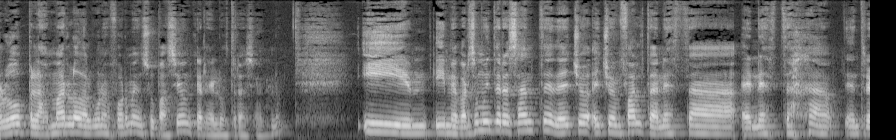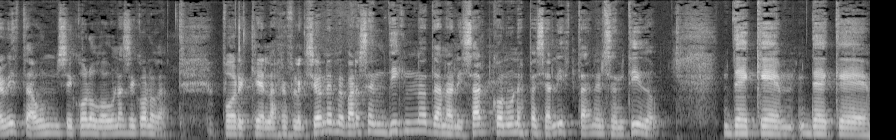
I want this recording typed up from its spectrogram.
luego plasmarlo de alguna forma en su pasión, que es la ilustración, ¿no? Y, me parece muy interesante, de hecho, hecho en falta en esta, en esta entrevista un psicólogo o una psicóloga, porque las reflexiones me parecen dignas de analizar con un especialista en el sentido de que, de que,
